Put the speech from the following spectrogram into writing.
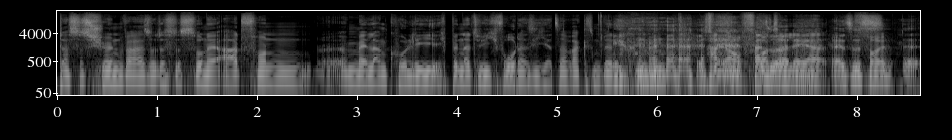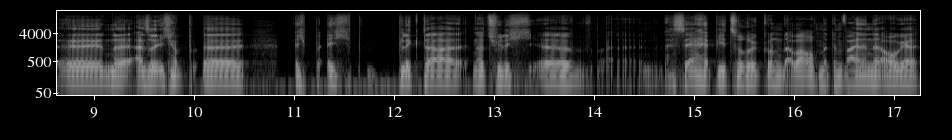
dass es schön war. Also, das ist so eine Art von äh, Melancholie. Ich bin natürlich froh, dass ich jetzt erwachsen bin. Hat auch Vorteile, ja. Es ist Voll. Äh, ne? Also ich habe, äh, ich, ich blick da natürlich äh, sehr happy zurück und aber auch mit einem weinenden Auge.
